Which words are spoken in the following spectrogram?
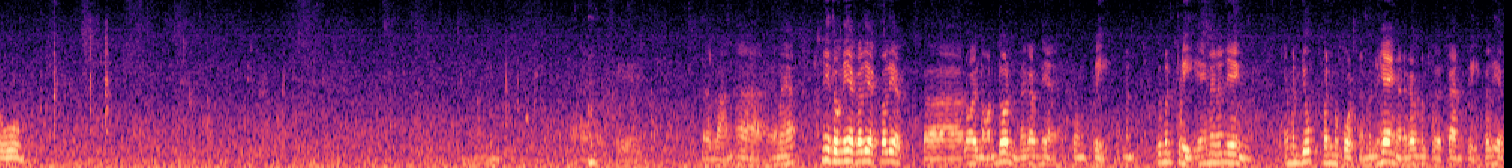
ตูมอ่าโอเคด้านหลังอ่าเห็นไหมฮะนี่ตรงเนี้ยก็เรียกก็เรียกเอ่อรอยหนอนด้นนะครับเนี่ยตรงปลีมันคือมันปลีเองนั่นเองไอ้มันยุบมันหดอะมันแห้งอะนะครับ มันเกิดการปลีก็เรียก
